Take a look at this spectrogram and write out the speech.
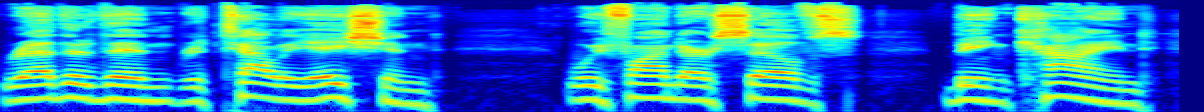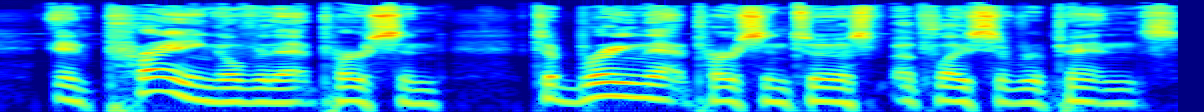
rather than retaliation we find ourselves being kind and praying over that person to bring that person to a, a place of repentance.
